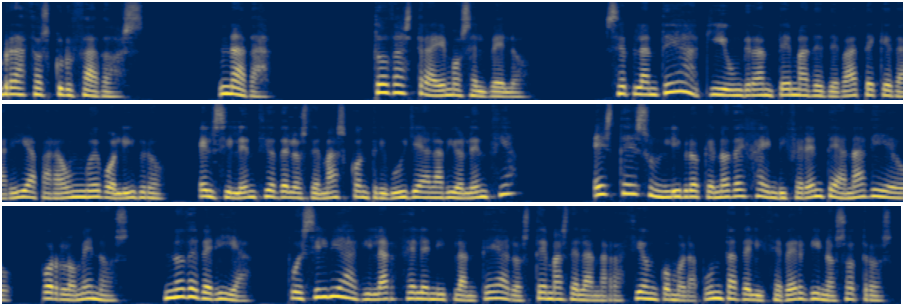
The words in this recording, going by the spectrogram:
Brazos cruzados. Nada. Todas traemos el velo. Se plantea aquí un gran tema de debate que daría para un nuevo libro, ¿El silencio de los demás contribuye a la violencia? Este es un libro que no deja indiferente a nadie o, por lo menos, no debería, pues Silvia Aguilar Celeni plantea los temas de la narración como la punta del iceberg y nosotros,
